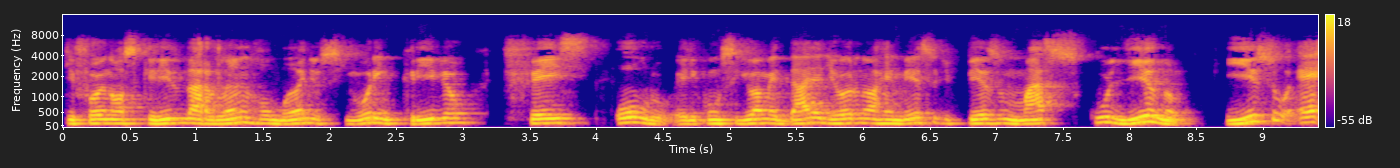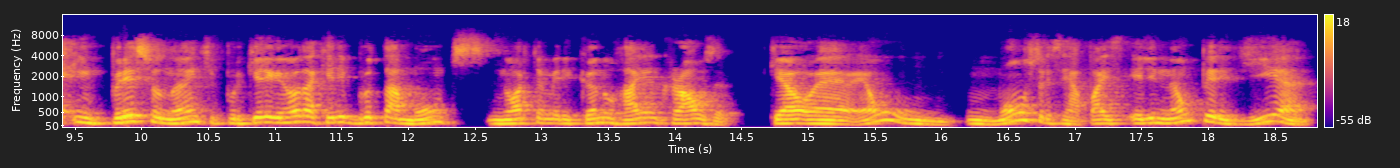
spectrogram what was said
que foi o nosso querido Darlan Romani, o senhor incrível, fez ouro. Ele conseguiu a medalha de ouro no arremesso de peso masculino. E isso é impressionante porque ele ganhou daquele brutamontes norte-americano Ryan Krauser, que é, é, é um, um, monstro esse rapaz. Ele não perdia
